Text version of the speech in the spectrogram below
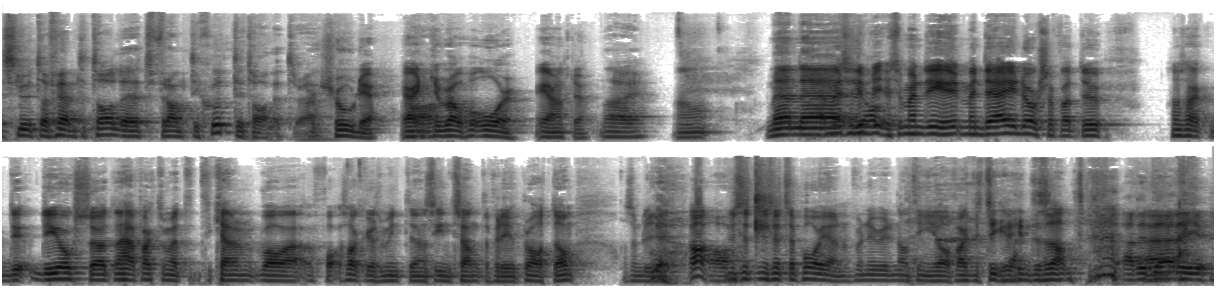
slutet av 50-talet fram till 70-talet tror jag. Jag tror det. Jag är Ja. inte bra på år, är jag inte. Nej. Ja. Men, eh, Ja, men, så det ja, blir, så, men, det, är- men där är det också för att du... Som sagt, det, det är också att det här faktumet att det kan vara saker som inte ens är intressanta för dig att prata om. Och så blir det, ja, nu sätter nu sätter jag på igen för nu är det någonting jag faktiskt tycker är intressant. ja, det, där är, ju-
